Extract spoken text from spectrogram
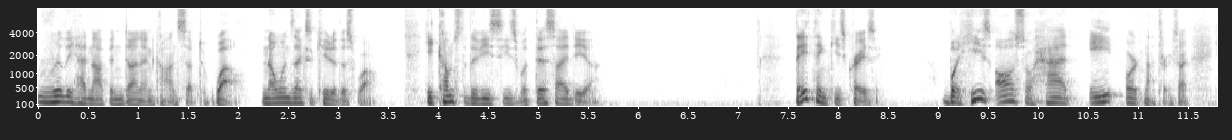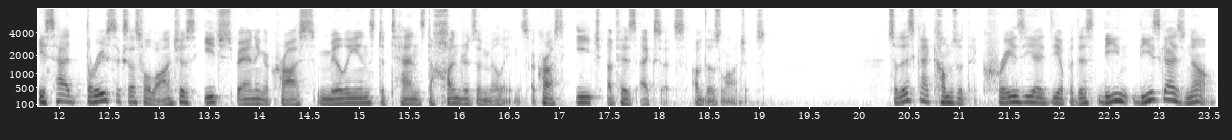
really had not been done in concept well. No one's executed this well. He comes to the VCs with this idea. They think he's crazy, but he's also had eight or not three, sorry. He's had three successful launches, each spanning across millions to tens to hundreds of millions across each of his exits of those launches. So this guy comes with a crazy idea, but this these guys know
